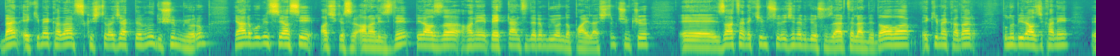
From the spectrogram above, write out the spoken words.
ben Ekim'e kadar sıkıştıracaklarını düşünmüyorum. Yani bu bir siyasi açıkçası analizdi. Biraz da hani beklentilerin bu yönde paylaştım. Çünkü e, zaten Ekim sürecine biliyorsunuz ertelendi dava. Ekim'e kadar bunu birazcık hani e,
